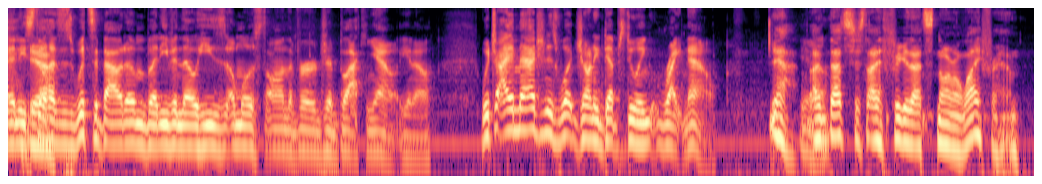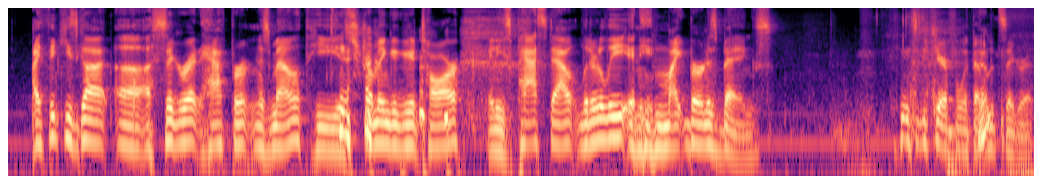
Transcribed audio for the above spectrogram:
and he still Yeah. has his wits about him, but even though he's almost on the verge of blacking out, you know, which I imagine is what Johnny Depp's doing right now. Yeah, Yeah. I, that's just I figure that's normal life for him. I think he's got uh, a cigarette half burnt in his mouth. He is strumming a guitar, and he's passed out literally, and he might burn his bangs. Needs to be careful with that lit cigarette.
